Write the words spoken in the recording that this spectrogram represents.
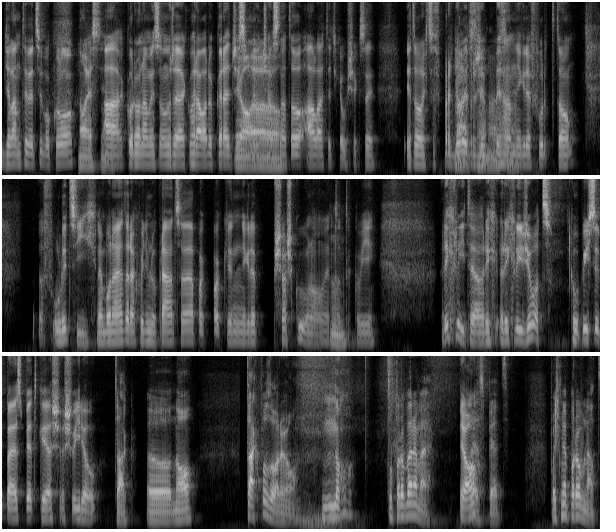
dělám ty věci okolo No jasně. a korona mi samozřejmě jako hrává do karet, že Jo, jsem jo, měl jo. čas na to, ale teďka už jaksi je to lehce v prdeli, No jasně, protože no běhám jasně. někde furt to v ulicích, nebo ne, teda chodím do práce a pak, pak někde šašku, no, je to Hmm. takový rychlý, tyjo, rych, rychlý život. Koupíš si PS5 až, až vyjdou. Tak, uh, no. Tak pozor, jo. No, To probereme. Jo, PS5. Pojďme porovnat.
